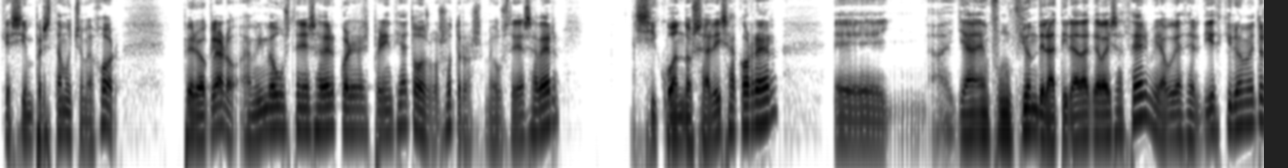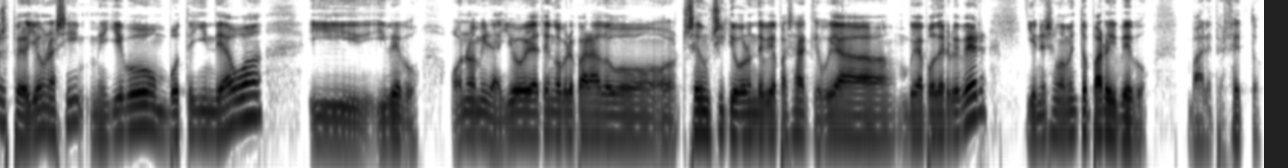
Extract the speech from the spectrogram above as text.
que siempre está mucho mejor. Pero claro, a mí me gustaría saber cuál es la experiencia de todos vosotros. Me gustaría saber si cuando salís a correr eh, ya en función de la tirada que vais a hacer, mira, voy a hacer 10 kilómetros, pero yo aún así me llevo un botellín de agua y, bebo. O no, mira, yo ya tengo preparado, sé un sitio por donde voy a pasar que voy a, voy a poder beber y en ese momento paro y bebo. Vale, perfecto.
